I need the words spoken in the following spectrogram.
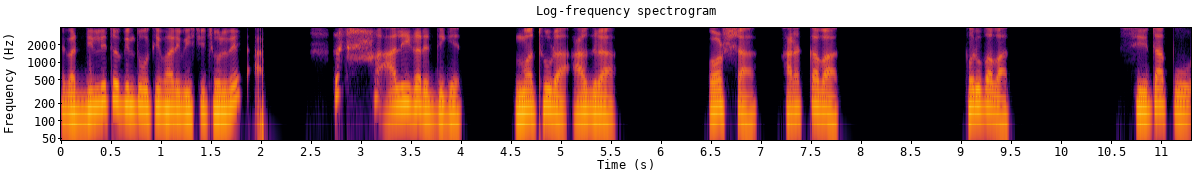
এবার দিল্লিতেও কিন্তু অতি ভারী বৃষ্টি চলবে। আলিগড়ের দিকে, মথুরা, আগ্রা, বর্ষা, ফারাক্কাবাদ ফরুকাবাদ সীতাপুর,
